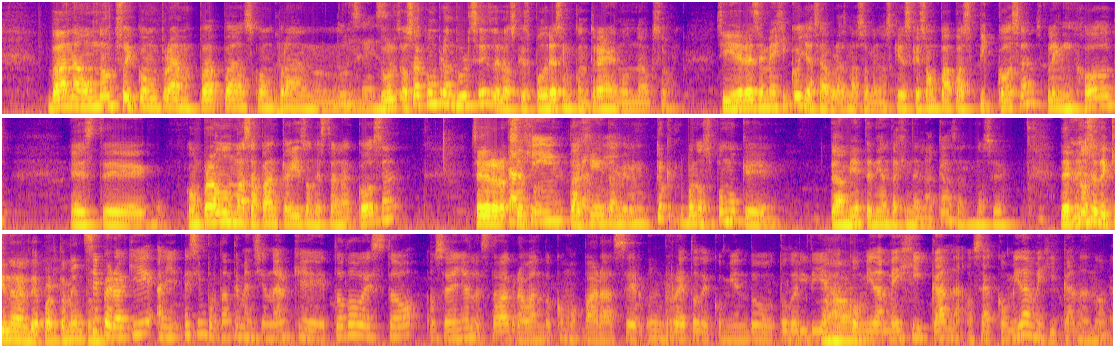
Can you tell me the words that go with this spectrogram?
van a un Oxxo y compran papas, compran dulces. o sea, compran dulces de los que podrías encontrar en un Oxxo. Si eres de México ya sabrás más o menos qué es, que son papas picosas, flaming hot, este, Compraron un mazapán que ahí es donde está la cosa. Se, tajín, tajín también. bueno, supongo que también tenían tajín en la casa, no sé. no sé de quién era el departamento. Sí, pero aquí es importante mencionar que todo esto, o sea, ella lo estaba grabando como para hacer un reto de comiendo todo el día comida mexicana, o sea, comida mexicana, ¿no?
